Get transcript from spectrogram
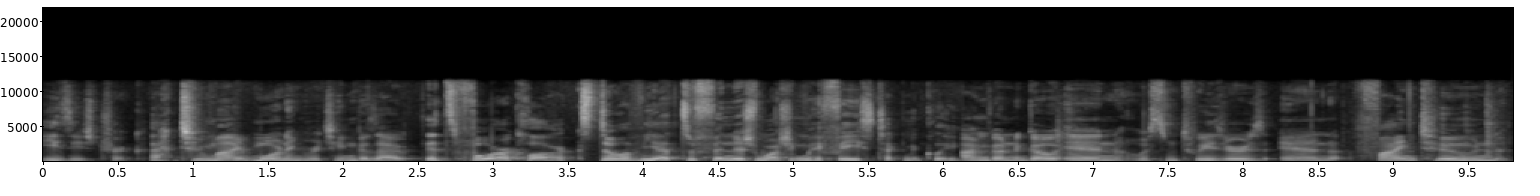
easiest trick. Back to my morning routine because I it's four o'clock. Still have yet to finish washing my face technically. I'm gonna go in with some tweezers and fine tune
